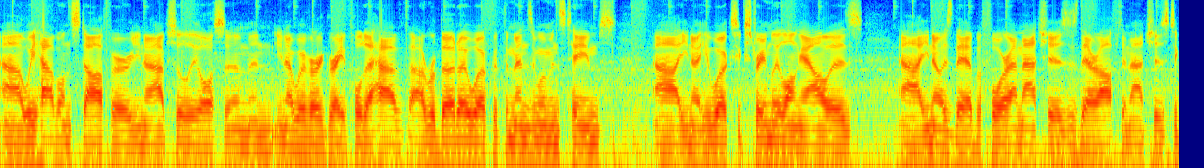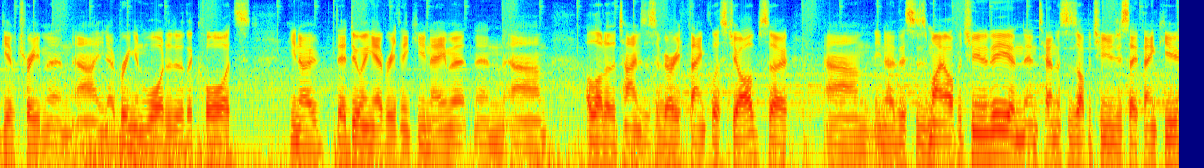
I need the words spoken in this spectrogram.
uh, we have on staff are you know, absolutely awesome and you know, we're very grateful to have uh, Roberto work with the men's and women's teams. Uh, you know, he works extremely long hours uh, you know, is there before our matches, is there after matches to give treatment, uh, you know, bringing water to the courts, you know, they're doing everything, you name it, and um, a lot of the times it's a very thankless job. So, um, you know, this is my opportunity and, and, tennis's opportunity to say thank you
